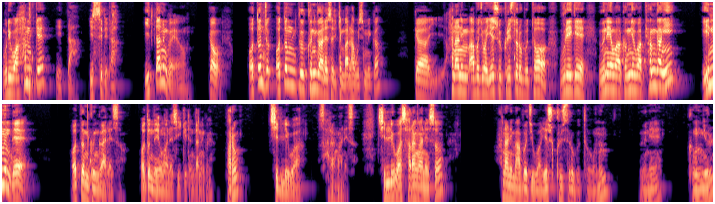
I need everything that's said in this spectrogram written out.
우리와 함께 있다, 있으리라, 있다는 거예요. 그러니까 어떤 어떤 그 근거 안에서 이렇게 말을 하고 있습니까? 그러니까 하나님 아버지와 예수 그리스도로부터 우리에게 은혜와 긍휼과 평강이 있는데 어떤 근거 안에서 어떤 내용 안에서 있게 된다는 거예요? 바로 진리와 사랑 안에서 진리와 사랑 안에서 하나님 아버지와 예수 그리스도로부터 오는 은혜, 긍휼,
